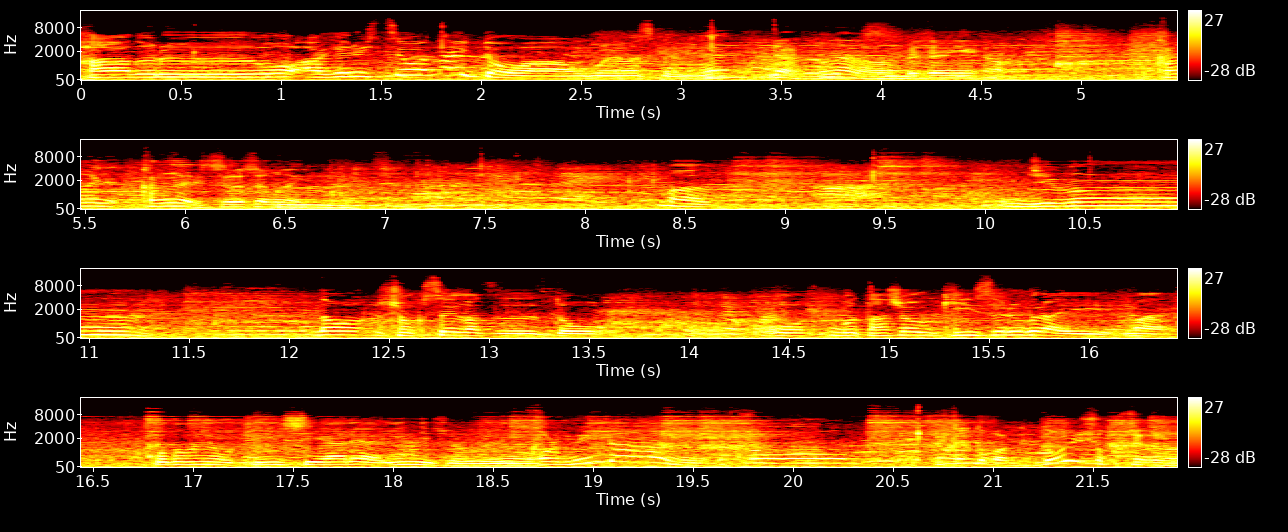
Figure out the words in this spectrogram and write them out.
ハードルを上げる必要はないとは思いますけどね。だからそんなの別に考え考える必要性もない、まあ自分の食生活とをを多少気にするぐらい、まあ、子供にも気にしてやればいいんでしょうけど。俺みんな何その人とかってどういう食生活な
